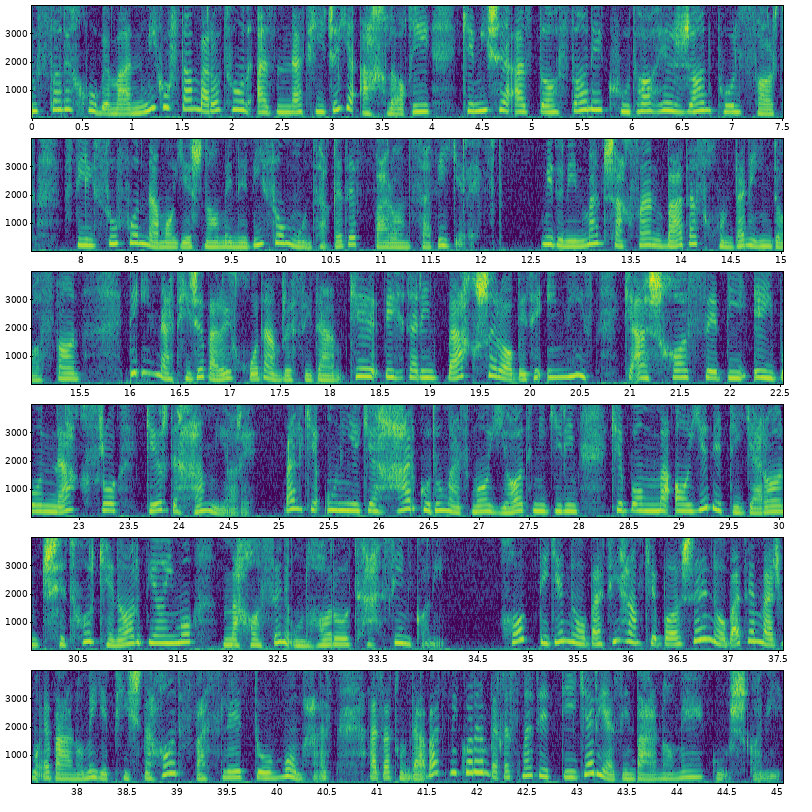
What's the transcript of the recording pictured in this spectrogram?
دوستان خوب من می‌گفتم براتون از نتیجه اخلاقی که میشه از داستان کوتاه ژان پل سارت فیلسوف و نمایشنامه نویس و منتقد فرانسوی گرفت. می‌دونین من شخصا بعد از خوندن این داستان به این نتیجه برای خودم رسیدم که بهترین بخش رابطه این نیست که اشخاص بی عیب و نقص رو گرد هم میاره. بلکه اونیه که هر کدوم از ما یاد می‌گیریم که با معایب دیگران چطور کنار بیاییم و محاسن اونها رو تحسین کنیم. خب دیگه نوبتی هم که باشه نوبت مجموعه برنامه پیشنهاد فصل دوم هست. ازتون دعوت می‌کنم به قسمت دیگری از این برنامه گوش کنید.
